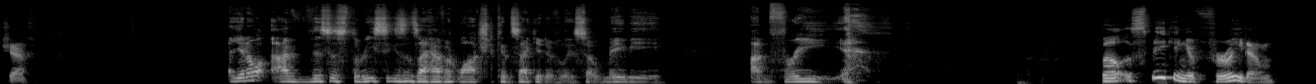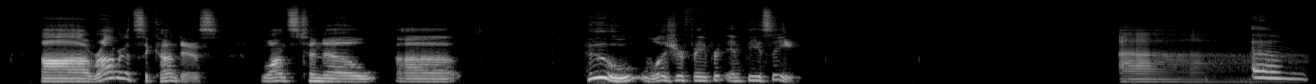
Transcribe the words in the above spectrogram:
Jeff. you know, I've this is three seasons I haven't watched consecutively, so maybe I'm free. Well, speaking of freedom, uh, Robert Secundus wants to know uh, who was your favorite NPC? Uh, Um,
